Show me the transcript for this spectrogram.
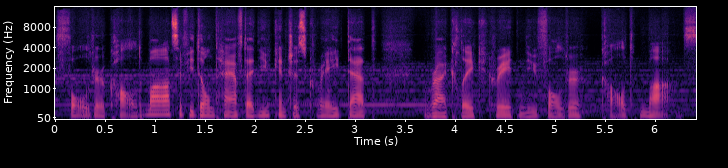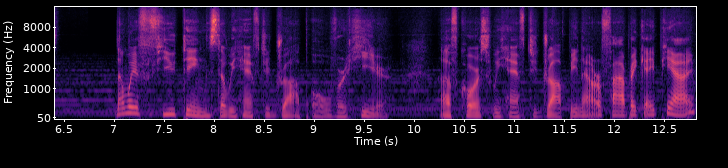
folder called mods. If you don't have that you can just create that. Right click, create a new folder called mods. Now we have a few things that we have to drop over here. Of course we have to drop in our Fabric API.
